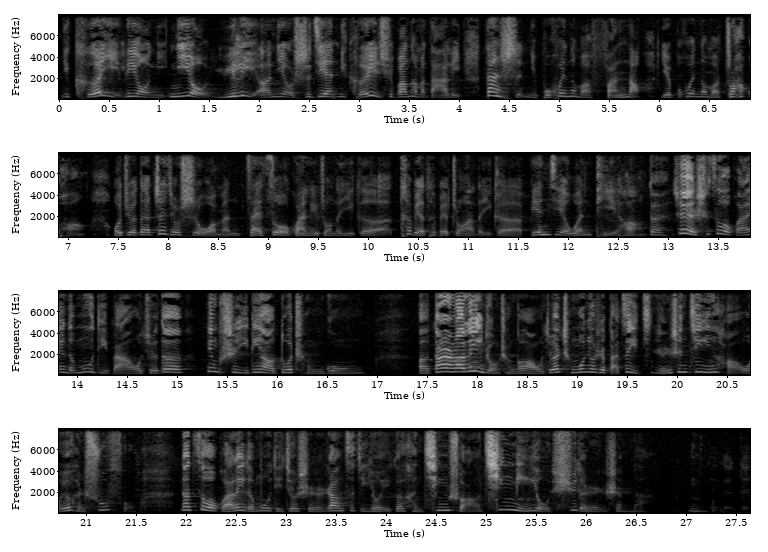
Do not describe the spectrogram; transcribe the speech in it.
你可以利用你，你有余力啊，你有时间，你可以去帮他们打理，但是你不会那么烦恼，也不会那么抓狂。我觉得这就是我们在自我管理中的一个特别特别重要的一个边界问题哈。对，这也是自我管理的目的吧。我觉得并不是一定要多成功。呃，当然了，另一种成功啊，我觉得成功就是把自己人生经营好，我又很舒服。那自我管理的目的就是让自己有一个很清爽、清明有序的人生吧。嗯，对对对，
